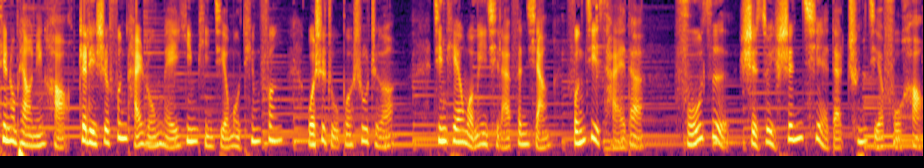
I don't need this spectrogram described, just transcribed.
听众朋友您好，这里是丰台融媒音频节目《听风》，我是主播舒哲。今天我们一起来分享冯骥才的“福”字是最深切的春节符号。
